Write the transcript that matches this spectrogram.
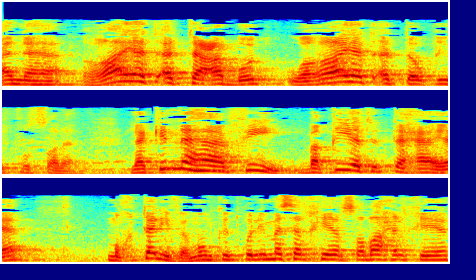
أنها غاية التعبد وغاية التوقيف في الصلاة. لكنها في بقية التحايا مختلفة. ممكن تقول لي مساء الخير صباح الخير.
